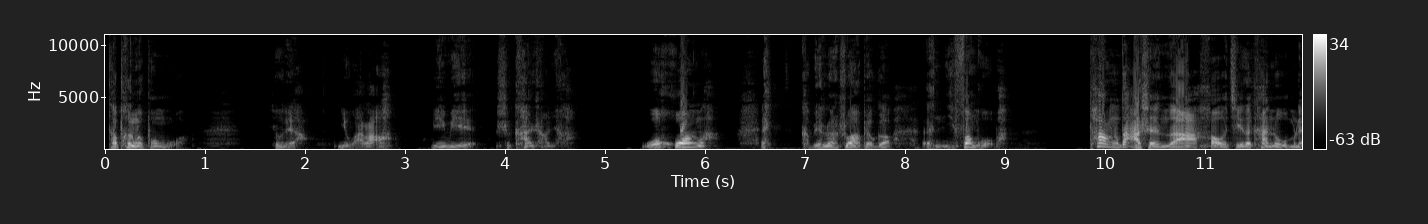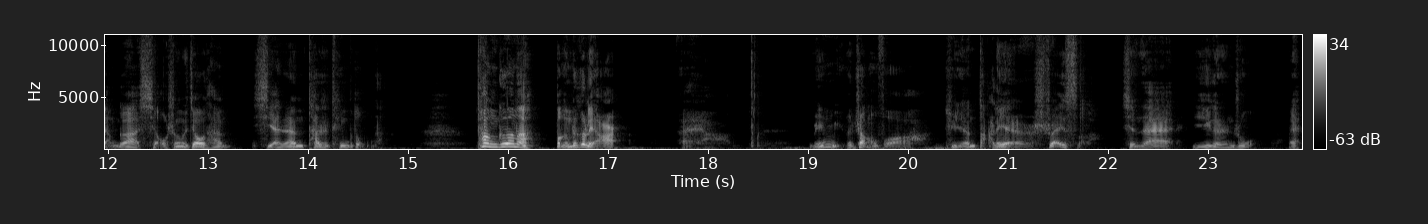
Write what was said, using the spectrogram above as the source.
他碰了碰我，兄弟啊，你完了啊！明米是看上你了。我慌了，哎，可别乱说啊，彪哥，呃，你放过我吧。胖大婶子啊，好奇的看着我们两个小声的交谈，显然他是听不懂的。胖哥呢，绷着个脸儿，哎呀，明米的丈夫啊，去年打猎摔死了，现在一个人住。哎，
